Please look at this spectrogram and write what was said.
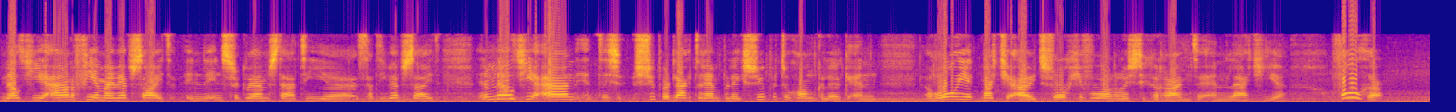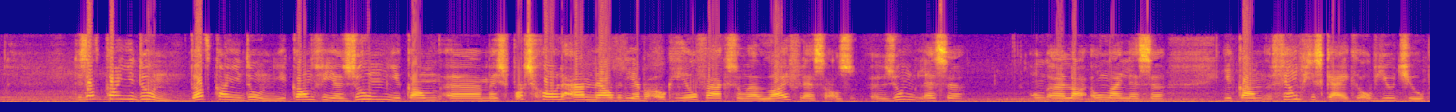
meld je je aan via mijn website. In de Instagram staat die, uh, staat die website. En dan meld je je aan. Het is super laagdrempelig, super toegankelijk. En rol je het matje uit. Zorg je voor een rustige ruimte en laat je je volgen. Dus dat kan je doen. Dat kan je doen. Je kan via Zoom, je kan uh, mijn sportscholen aanmelden. Die hebben ook heel vaak zowel live lessen als uh, Zoom lessen, on, online lessen. Je kan filmpjes kijken op YouTube.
